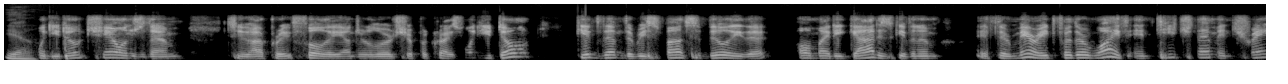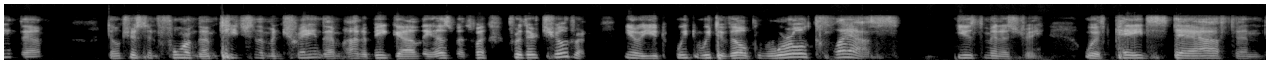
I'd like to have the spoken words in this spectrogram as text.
Yeah. When you don't challenge them to operate fully under the lordship of Christ. When you don't give them the responsibility that Almighty God has given them if they're married for their wife and teach them and train them. Don't just inform them, teach them and train them how to be godly husbands but for their children. You know, you, we, we develop world class youth ministry with paid staff and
